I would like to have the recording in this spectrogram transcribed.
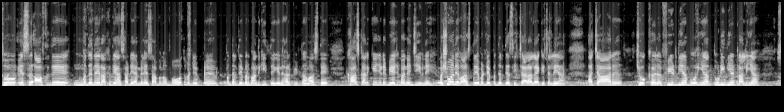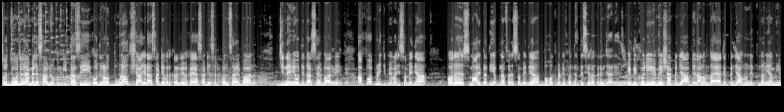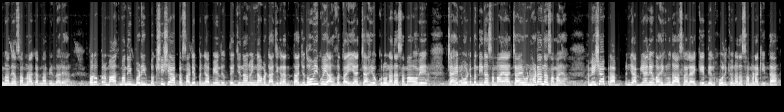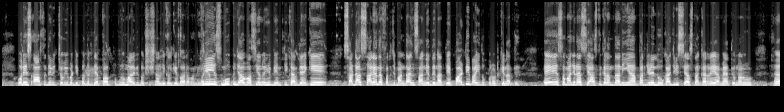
ਸੋ ਇਸ ਆਫਤ ਦੇ ਮੱਦੇਨਜ਼ਰ ਰੱਖਦੇ ਰੱਖਦਿਆਂ ਸਾਡੇ ਐਮਐਲਏ ਸਾਹਿਬ ਵੱਲੋਂ ਬਹੁਤ ਵੱਡੇ ਪੱਧਰ ਤੇ ਪ੍ਰਬੰਧ ਕੀਤੇ ਗਏ ਨੇ ਹਰ ਪੀੜਤਾਂ ਵਾਸਤੇ। ਖਾਸ ਕਰਕੇ ਜਿਹੜੇ ਬੇਜ਼ਬਾਨੇ ਜੀਵ ਨੇ, ਪਸ਼ੂਆਂ ਦੇ ਵਾਸਤੇ ਵੱਡੇ ਪੱਧਰ ਤੇ ਅਸੀਂ ਚਾਰਾ ਲੈ ਕੇ ਚੱਲੇ ਆ ਅਚਾਰ ਚੋਖਰ, ਫੀਡ ਦੀਆਂ ਬੋਰੀਆਂ, ਤੂੜੀ ਦੀਆਂ ਟਰਾਲੀਆਂ ਸੋ ਜੋ ਜੋ ਐਮਐਲਏ ਸਾਹਿਬ ਨੇ ਹੁਕਮ ਕੀਤਾ ਸੀ, ਉਹਦੇ ਨਾਲੋਂ ਦੂਣਾ ਉਤਸ਼ਾਹ ਜਿਹੜਾ ਸਾਡੇ ਵਰਕਰਾਂ ਨੇ ਵਿਖਾਇਆ, ਸਾਡੇ ਸਰਪੰਚ ਸਾਹਿਬਾਨ, ਜਿੰਨੇ ਵੀ ਅਹੁਦੇਦਾਰ ਸਾਹਿਬਾਨ ਨੇ, ਆਪੋ ਆਪਣੀ ਜ਼ਿੰਮੇਵਾਰੀ ਸਮਝਦਿਆਂ ਔਰ ਸਮਾਜ ਪ੍ਰਤੀ ਆਪਣਾ ਫਰਜ਼ ਸਮਝਦਿਆਂ ਬਹੁਤ ਵੱਡੇ ਪੱਧਰ ਤੇ ਸੇਵਾ ਕਰਨ ਜਾ ਰਹੇ ਹਾਂ ਜੀ। ਇਹ ਦੇਖੋ ਜੀ, ਹਮੇਸ਼ਾ ਪੰਜਾਬ ਦੇ ਨਾਲ ਹੁੰਦਾ ਆ ਤੇ ਪੰਜਾਬ ਨੂੰ ਨਿਤ ਨਵੀਆਂ ਮੁਹਿੰਮਾਂ ਦਾ ਸਾਹਮਣਾ ਕਰਨਾ ਪੈਂਦਾ ਰਿਹਾ। ਪਰ ਉਹ ਪਰਮਾਤਮਾ ਦੀ ਬੜੀ ਬਖਸ਼ਿਸ਼ ਆ ਪ- ਸਾਡੇ ਪੰਜਾਬੀਆਂ ਦੇ ਉੱਤੇ, ਜਿਨ੍ਹਾਂ ਨੂੰ ਇੰਨਾ ਵੱਡਾ ਜਿਗਰਾ ਦਿੱਤਾ। ਜਦੋਂ ਵੀ ਕੋਈ ਆਫਤ ਆਈ ਆ, ਚਾਹੇ ਉਹ ਕਰੋਨਾ ਦਾ ਸਮਾਂ ਹੋਵੇ, ਚਾਹੇ ਨੋਟਬੰਦੀ ਦਾ ਸਮਾਂ ਆ, ਚਾਹੇ ਹੁਣ ਹੜ੍ਹਾਂ ਦਾ ਸਮਾਂ ਆ ਹਮੇਸ਼ਾ ਪੰਜਾਬੀਆਂ ਨੇ ਵਾਹਿਗੁਰੂ ਦਾ ਆਸਰਾ ਲੈ ਕੇ ਦਿਲ ਖੋਲ੍ਹ ਕੇ ਉਹਨਾਂ ਦਾ ਸਾਹਮਣਾ ਕੀਤਾ ਔਰ ਇਸ ਆਫਤ ਦੇ ਵਿੱਚੋਂ ਵੀ ਵੱਡੀ ਪੱਧਰ ਤੇ ਆਪਾਂ ਗੁਰੂ ਮਹਾਰਾਜ ਦੀ ਬਖਸ਼ਿਸ਼ ਨਾਲ ਨਿਕਲ ਕੇ ਬਾਹਰ ਆਵਾਂਗੇ। ਜੀ ਸਮੂਹ ਪੰਜਾਬ ਵਾਸੀਆਂ ਨੂੰ ਇਹ ਬੇਨਤੀ ਕਰਦੇ ਹਾਂ ਕਿ ਸਾਡਾ ਸਾਰਿਆਂ ਦਾ ਫਰਜ਼ ਬਣਦਾ ਇਨਸਾਨੀਅਤ ਦੇ ਨਾਤੇ ਪਾਰਟੀ ਬਾਈ ਤੋਂ ਉੱਪਰ ਉੱਠ ਕੇ ਨਾਤੇ। ਇਹ ਸਮਾਂ ਜਿਹੜਾ ਸਿਆਸਤ ਕਰਨ ਦਾ ਨਹੀਂ ਆ ਪਰ ਜਿਹੜੇ ਲੋਕ ਅੱਜ ਵੀ ਸਿਆਸਤਾਂ ਕਰ ਰਹੇ ਆ ਮੈਂ ਤੇ ਉਹਨਾਂ ਨੂੰ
